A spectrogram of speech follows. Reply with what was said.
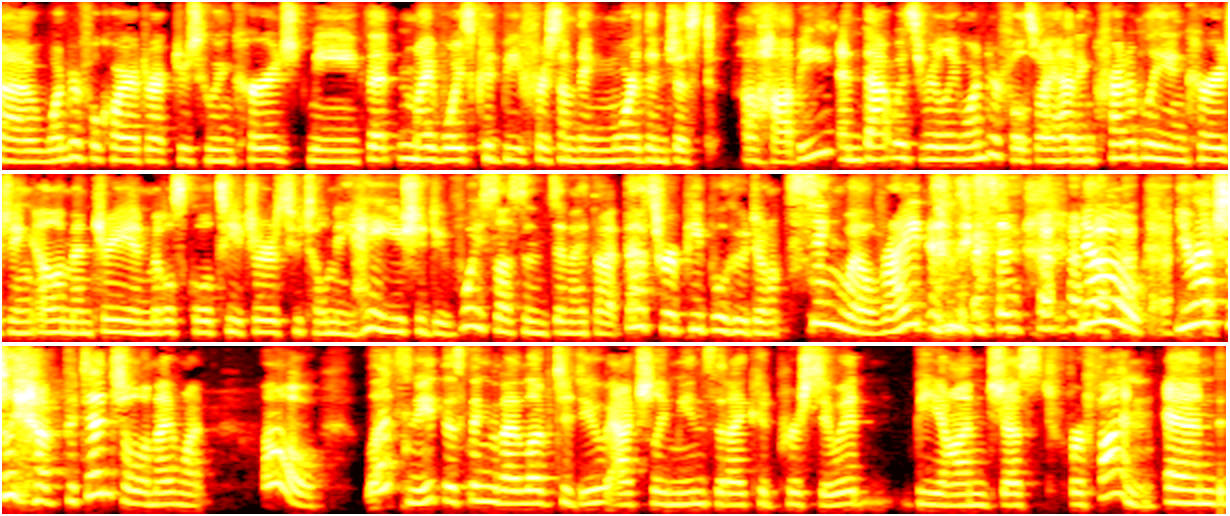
uh, wonderful choir directors who encouraged me that my voice could be for something more than just a hobby. And that was really wonderful. So I had incredibly encouraging encouraging elementary and middle school teachers who told me, Hey, you should do voice lessons. And I thought, that's for people who don't sing well, right? And they said, No, you actually have potential. And I went, Oh, well, that's neat. This thing that I love to do actually means that I could pursue it beyond just for fun. And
